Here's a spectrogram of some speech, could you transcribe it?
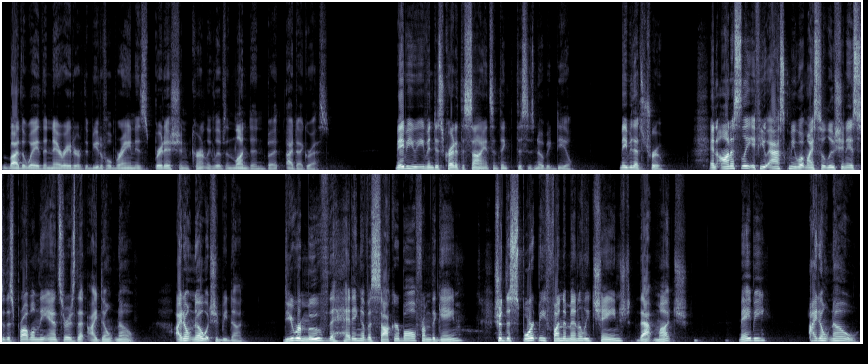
By the way, the narrator of The Beautiful Brain is British and currently lives in London, but I digress. Maybe you even discredit the science and think that this is no big deal. Maybe that's true. And honestly, if you ask me what my solution is to this problem, the answer is that I don't know. I don't know what should be done. Do you remove the heading of a soccer ball from the game? Should the sport be fundamentally changed that much? Maybe. I don't know.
